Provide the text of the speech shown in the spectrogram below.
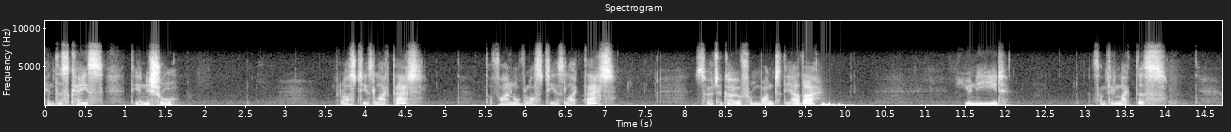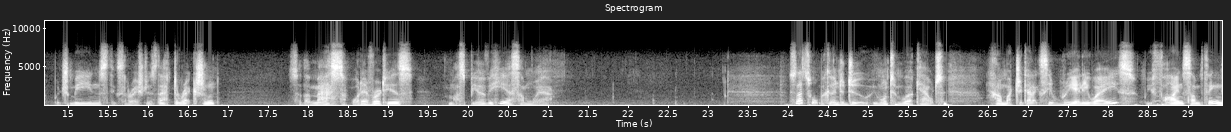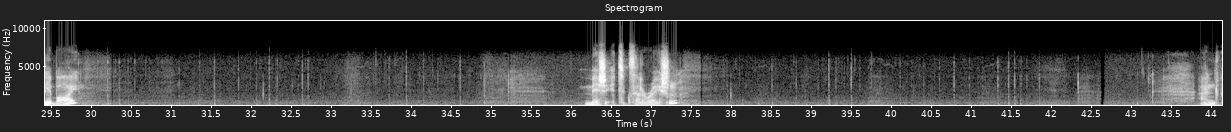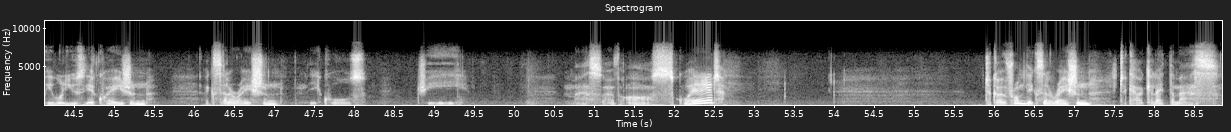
In this case, the initial velocity is like that. The final velocity is like that. So to go from one to the other, you need something like this, which means the acceleration is that direction, so the mass, whatever it is, must be over here somewhere. So that's what we're going to do. We want to work out how much a galaxy really weighs. We find something nearby. Measure its acceleration. And we will use the equation acceleration equals g mass over r squared go from the acceleration to calculate the mass.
